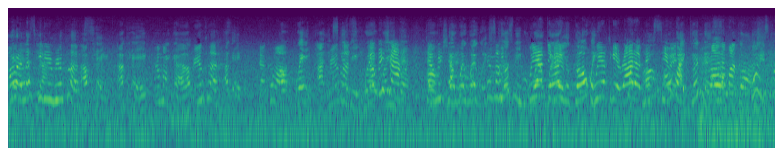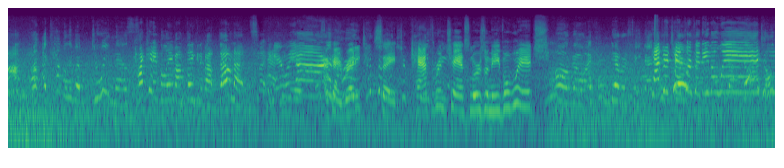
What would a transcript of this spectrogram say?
all right, let's get yeah. in real close. Okay, okay. Come on, go. real close. Okay. Now, come Oh, on. wait. Uh, Real excuse close. me. Don't be shy. Are you going? Don't oh, be shy. No, wait, wait, wait. Come on. Excuse me. We where have to where get, are you going? We have to get right up next oh, to oh my goodness. Oh my on- gosh. Oh, it's hot. I, I can't believe I'm doing this. I can't believe I'm thinking about donuts. But here we are. Okay, ready? Take Say, picture, please. Katherine Chancellor's an evil witch. Oh no, I can never say that. Katherine Chancellor's an evil No, witch. don't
